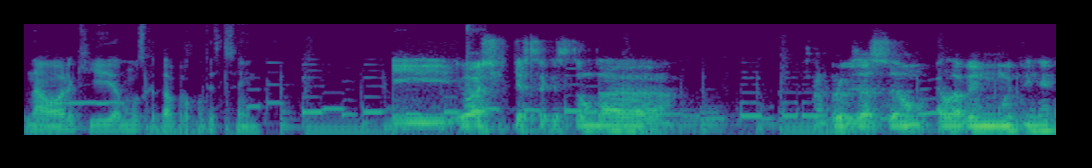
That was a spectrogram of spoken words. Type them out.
na hora que a música estava acontecendo. E eu acho que essa questão da improvisação, ela vem muito em,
